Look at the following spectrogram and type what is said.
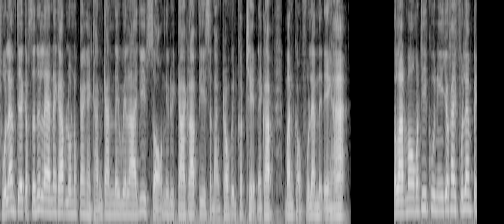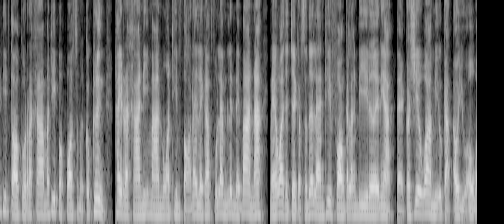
ฟูลแลมเจอกับเซนเดอร์แลนด์นะครับ ลงทำการแข่งขันกันในเวลา 22นาฬิกาครับ ที่สนามคราเวนคอตเชตนะครับบ้านของฟูลแลมนั่นเองฮะตลาดมองมาที่คู่นี้ยกให้ฟูลแลมเป็นทีมต่อกดราคามาที่ปปเสมอก็ครึ่ง ให้ราคานี้มานัวทีมต่อได้เลยครับฟูลแลมเล่นในบ้านนะ แม้ว่าจะเจอกับเซนเดอร์แลนด์ที่ฟอร์มกำลังดีเลยเนี่ย แต่ก็เชื่อว่ามีโอกาสเอาอยู่เอาไหว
